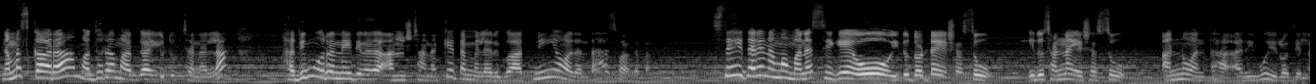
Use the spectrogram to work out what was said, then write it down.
ನಮಸ್ಕಾರ, ಮಧುರ ಮಾರ್ಗ ಯೂಟ್ಯೂಬ್ ಚಾನಲ್ನ ಹದಿಮೂರನೇ ದಿನದ ಅನುಷ್ಠಾನಕ್ಕೆ ತಮ್ಮೆಲ್ಲರಿಗೂ ಆತ್ಮೀಯವಾದಂತಹ ಸ್ವಾಗತ. ಸ್ನೇಹಿತರೆ, ನಮ್ಮ ಮನಸ್ಸಿಗೆ, ಓ, ಇದು ದೊಡ್ಡ ಯಶಸ್ಸು, ಇದು ಸಣ್ಣ ಯಶಸ್ಸು ಅನ್ನುವಂತಹ ಅರಿವು ಇರೋದಿಲ್ಲ.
